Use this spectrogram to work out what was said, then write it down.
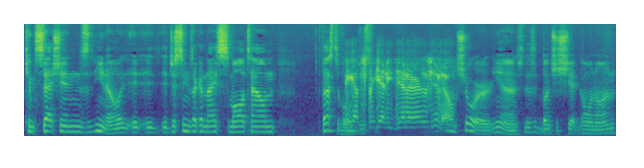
concessions you know it, it, it just seems like a nice small town festival They got Just- spaghetti dinners, you know. i'm sure yeah there's a bunch of shit going on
